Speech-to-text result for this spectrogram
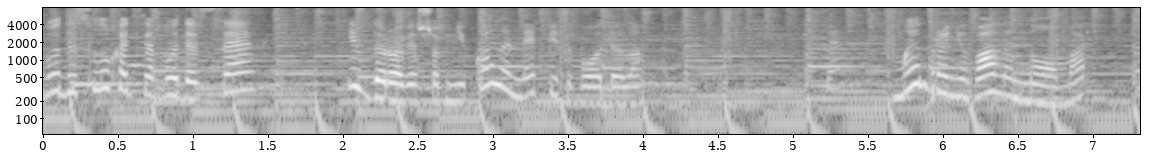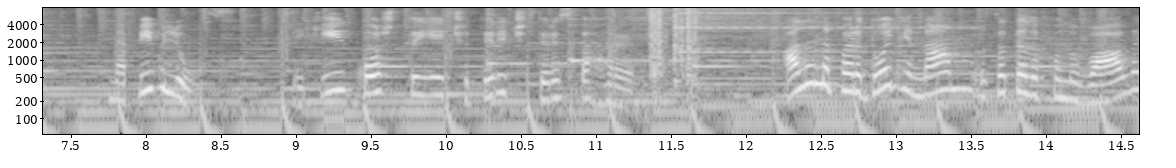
Буде слухатися, буде все. І здоров'я, щоб ніколи не підводило. Ми бронювали номер на півлюкс, який коштує 4400 гривень. Але напередодні нам зателефонували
